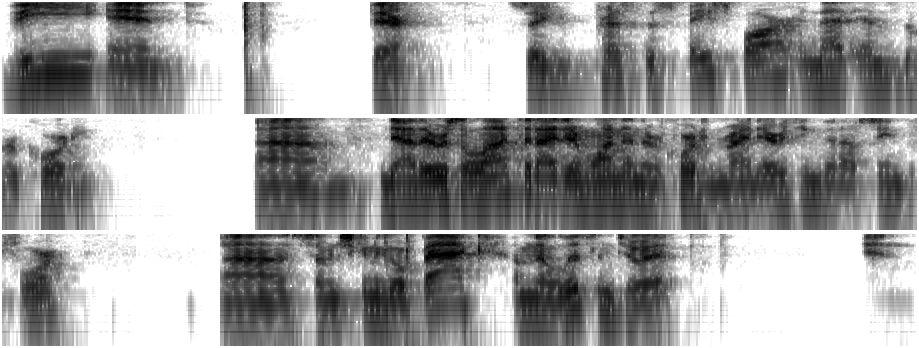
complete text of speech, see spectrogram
The end. There. So you press the space bar and that ends the recording. Um, now there was a lot that I didn't want in the recording, right? Everything that I was saying before. Uh, so I'm just going to go back. I'm going to listen to it. And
